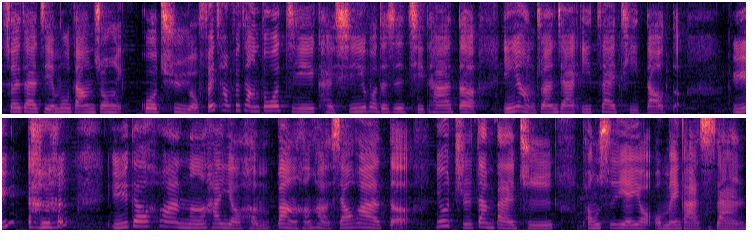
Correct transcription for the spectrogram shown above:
所以在节目当中。过去有非常非常多集，凯西或者是其他的营养专家一再提到的鱼。鱼的话呢，它有很棒、很好消化的优质蛋白质，同时也有 omega 三。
